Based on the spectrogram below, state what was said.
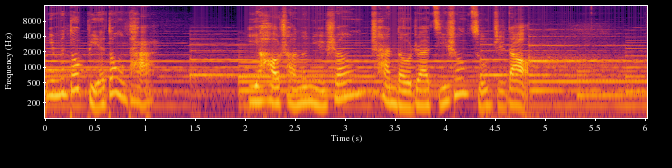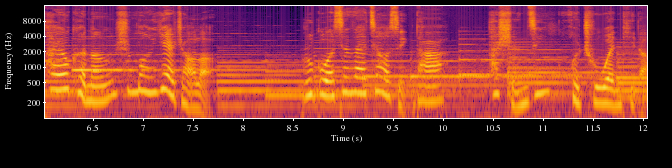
你们都别动他！一号床的女生颤抖着急声阻止道：“他有可能是梦夜着了，如果现在叫醒他，他神经会出问题的。”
